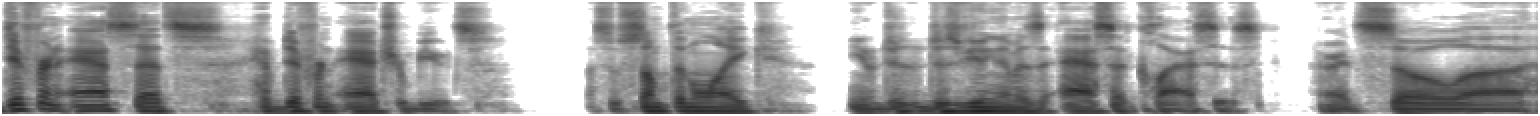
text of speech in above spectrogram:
different assets have different attributes. So, something like you know, just, just viewing them as asset classes. All right. So uh,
